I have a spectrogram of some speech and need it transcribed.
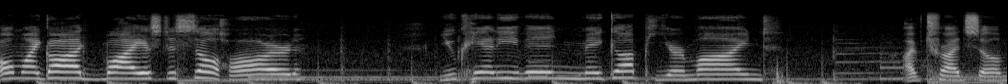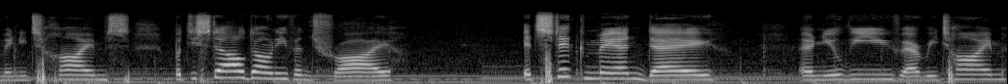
Oh my god, why is this so hard? You can't even make up your mind. I've tried so many times, but you still don't even try. It's Stickman Day, and you leave every time.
